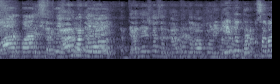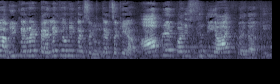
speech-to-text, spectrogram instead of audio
बार बार सरकार पर दबाव अध्यादेश का सरकार पर दबाव क्यों नहीं ये तो बनाया? धर्म सभा अभी कर रहे हैं पहले क्यों नहीं कर सके कर सके आप? आपने परिस्थिति आज पैदा की।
